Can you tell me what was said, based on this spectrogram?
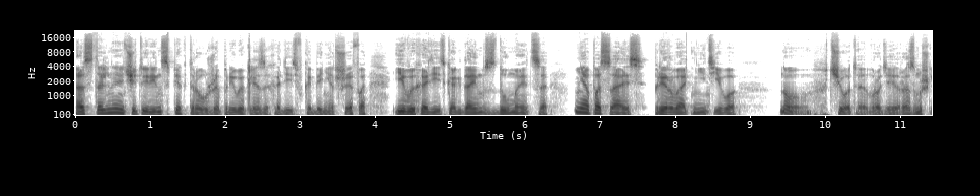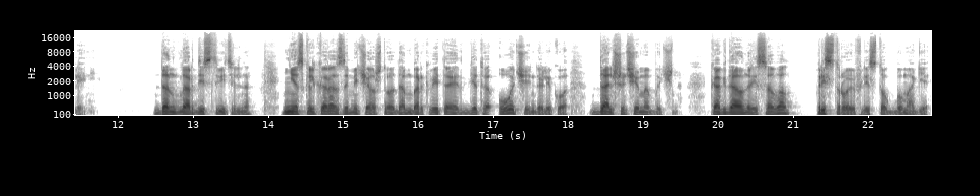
Остальные четыре инспектора уже привыкли заходить в кабинет шефа и выходить, когда им вздумается, не опасаясь прервать нить его, ну, чего-то вроде размышлений. Данглар действительно несколько раз замечал, что Адамберг витает где-то очень далеко, дальше, чем обычно. Когда он рисовал, пристроив листок бумаги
